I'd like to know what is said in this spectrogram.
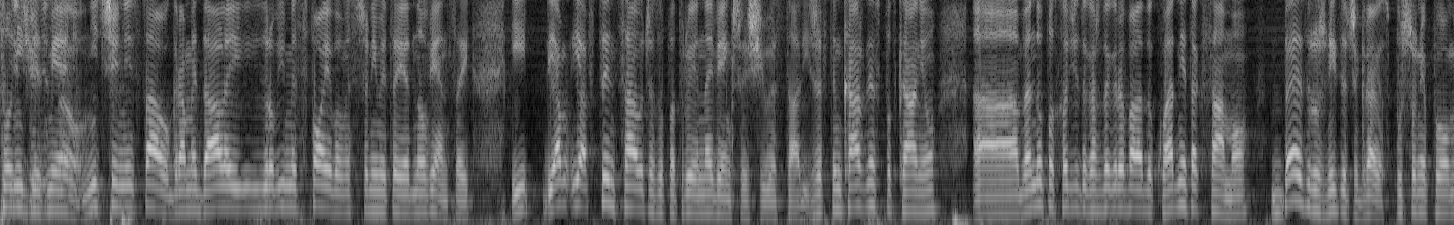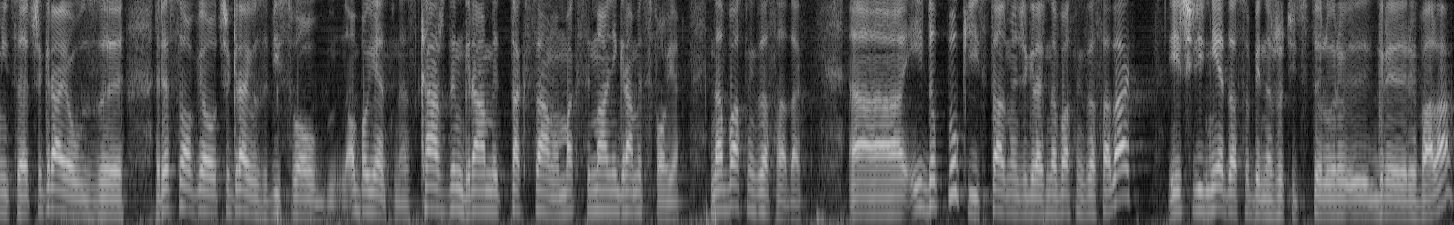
to Nic nic, nie nie zmieni. stało. Nic się nie stało. Gramy dalej i robimy swoje, bo my strzelimy te jedno więcej. I ja, ja w tym cały czas upatruję największe siły Stali, że w tym każdym spotkaniu e, będą podchodzić do każdego rywala dokładnie tak samo, bez różnicy, czy grają z Puszczą Niepołomice, czy grają z Resowią, czy grają z Wisłą, obojętne. Z każdym gramy tak samo, maksymalnie gramy swoje, na własnych zasadach. E, I dopóki Stal będzie grać na własnych zasadach, jeśli nie da sobie narzucić stylu ry, gry rywala,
